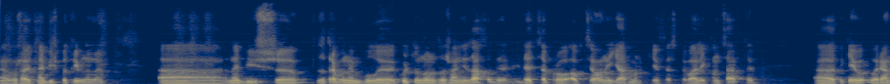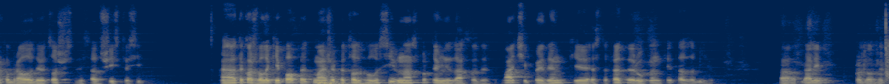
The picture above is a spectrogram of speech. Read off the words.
е, вважають найбільш потрібними. Е, Найбільш е, затребуваними були культурно-розважальні заходи. Йдеться про аукціони, ярмарки, фестивалі, концерти. Е, Такий варіант обрало 966 осіб. Е, Також великий попит, майже 500 голосів на спортивні заходи, матчі, поєдинки, естафети, руханки та забіги. Е, Далі продовжуємо.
